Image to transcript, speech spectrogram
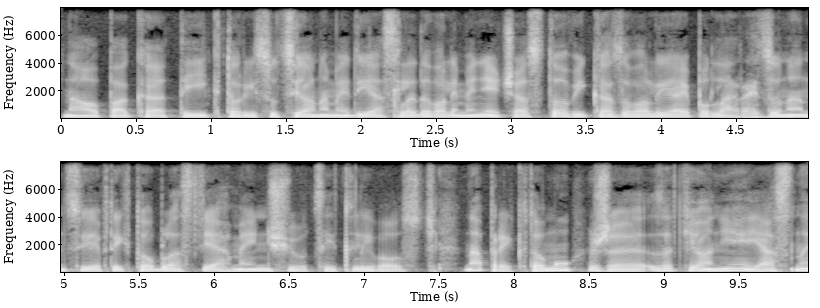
Naopak tí, ktorí sociálne médiá sledovali menej často, vykazovali aj podľa rezonancie v týchto oblastiach menšiu citlivosť. Napriek tomu, že zatiaľ nie je jasné,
